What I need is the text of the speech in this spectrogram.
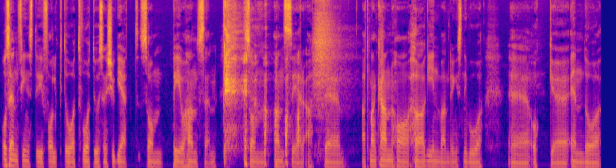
Och sen finns det ju folk då 2021 som P.O. Hansen som anser att, eh, att man kan ha hög invandringsnivå eh, och eh, ändå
